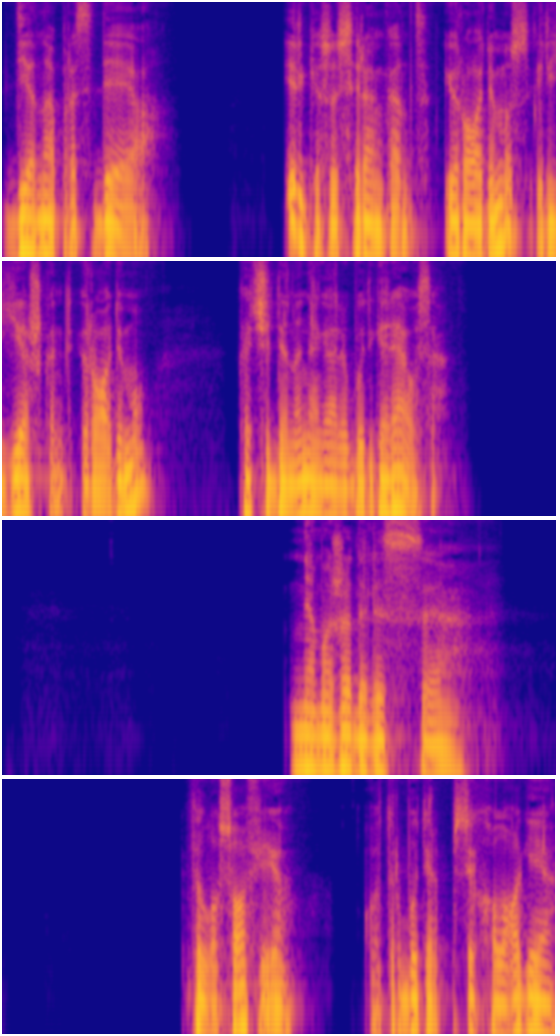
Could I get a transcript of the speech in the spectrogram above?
diena prasidėjo irgi susirenkant įrodymus ir ieškant įrodymų, kad ši diena negali būti geriausia. Nemaža dalis e, filosofijų, o turbūt ir psichologija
